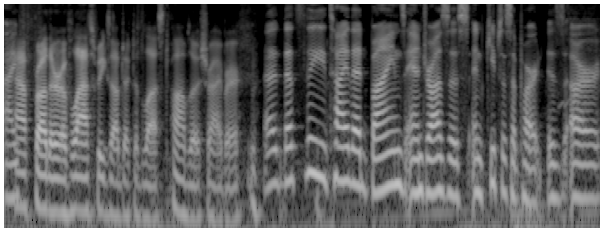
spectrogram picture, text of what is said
Half brother of last week's object of lust, Pablo Schreiber. Uh, that's the tie that binds and draws us and keeps us apart. Is our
